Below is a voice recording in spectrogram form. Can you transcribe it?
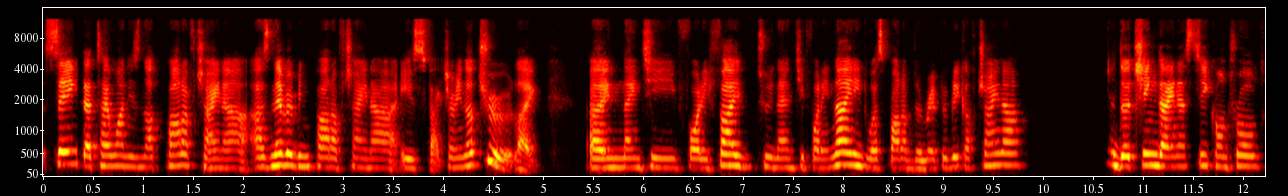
saying that Taiwan is not part of China, has never been part of China, is factually not true. Like uh, in 1945 to 1949, it was part of the Republic of China. The Qing dynasty controlled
